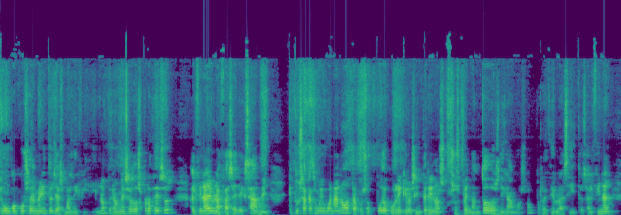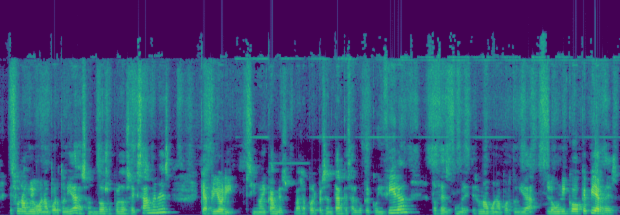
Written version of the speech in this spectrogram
En un concurso de méritos ya es más difícil, ¿no? Pero en esos dos procesos, al final hay una fase de examen. Que tú sacas muy buena nota, pues puede ocurrir que los interinos suspendan todos, digamos, ¿no? Por decirlo así. Entonces, al final es una muy buena oportunidad. Son dos o dos exámenes que a priori, si no hay cambios, vas a poder presentarte salvo que coincidan. Entonces, hombre, es una buena oportunidad. Lo único que pierdes,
